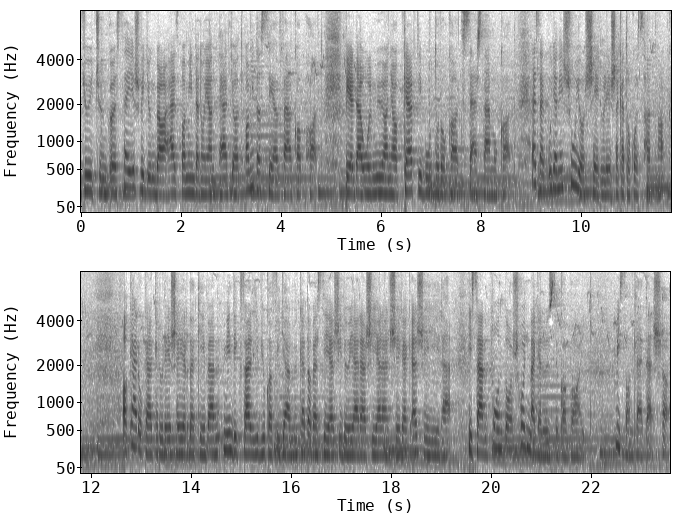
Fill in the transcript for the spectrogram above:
gyűjtsünk össze és vigyünk be a házba minden olyan tárgyat, amit a szél felkaphat. Például műanyag, kerti bútorokat, szerszámokat. Ezek ugyanis súlyos sérüléseket okozhatnak. A károk elkerülése érdekében mindig felhívjuk a figyelmüket a veszélyes időjárási jelenségek esélyére, hiszen fontos, hogy megelőzzük a bajt. Viszontlátásra!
